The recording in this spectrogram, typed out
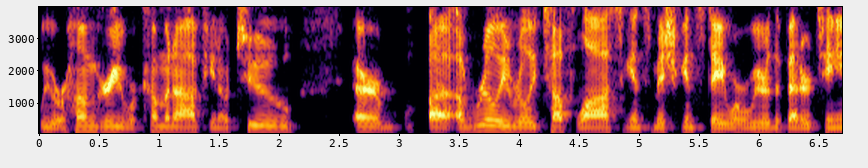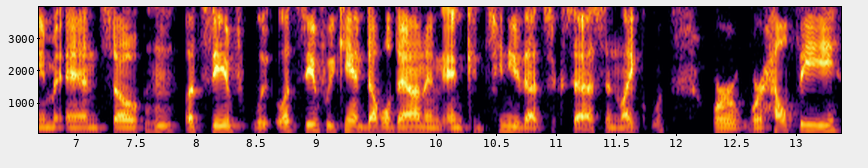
We were hungry. We're coming off, you know, two or uh, a really really tough loss against Michigan State where we were the better team, and so mm-hmm. let's see if let's see if we can't double down and, and continue that success. And like we're we're healthy,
